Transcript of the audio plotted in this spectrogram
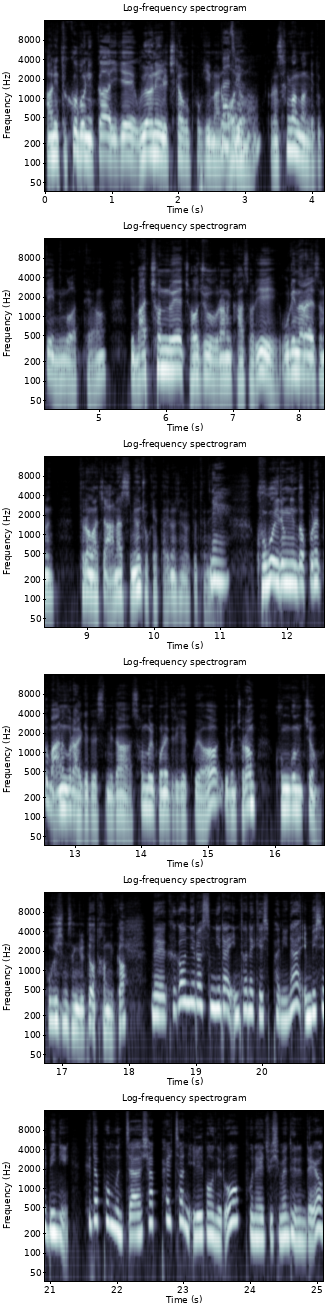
아니 듣고 보니까 이게 우연의 일치라고 보기만 맞아요. 어려운 그런 상관관계도 꽤 있는 것 같아요. 이 마천루의 저주라는 가설이 우리나라에서는 들어맞지 않았으면 좋겠다 이런 생각도 드네요. 네. 9916님 덕분에 또 많은 걸 알게 됐습니다. 선물 보내드리겠고요. 이분처럼 궁금증, 호기심 생길 때 어떡합니까? 네, 그건 이렇습니다. 인터넷 게시판이나 MBC 미니, 휴대폰 문자 샵 8001번으로 보내주시면 되는데요.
